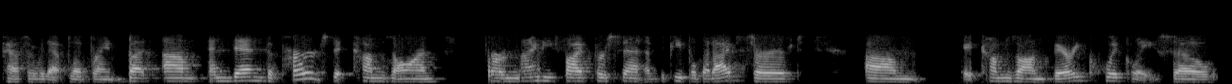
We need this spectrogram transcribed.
pass over that blood brain. But um, and then the purge that comes on for 95% of the people that I've served, um, it comes on very quickly. So,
